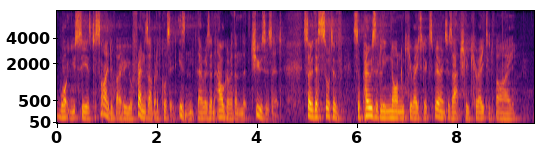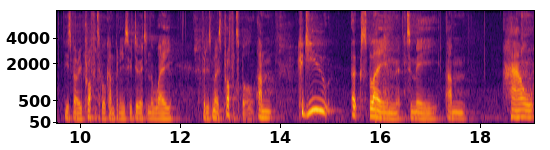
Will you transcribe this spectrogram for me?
what you see is decided by who your friends are, but of course it isn't. There is an algorithm that chooses it. So this sort of supposedly non-curated experience is actually curated by these very profitable companies who do it in the way that is most profitable. Um, could you explain to me um, how,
